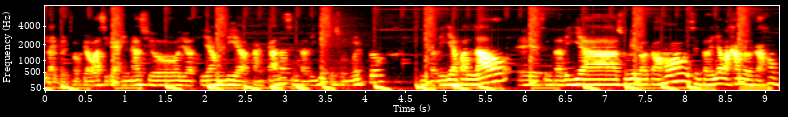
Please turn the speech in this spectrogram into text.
la hipertrofia básica de gimnasio, yo hacía un día zancada, sentadilla, peso muerto, sentadilla para el lado, eh, sentadilla subiendo al cajón y sentadilla bajando el cajón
